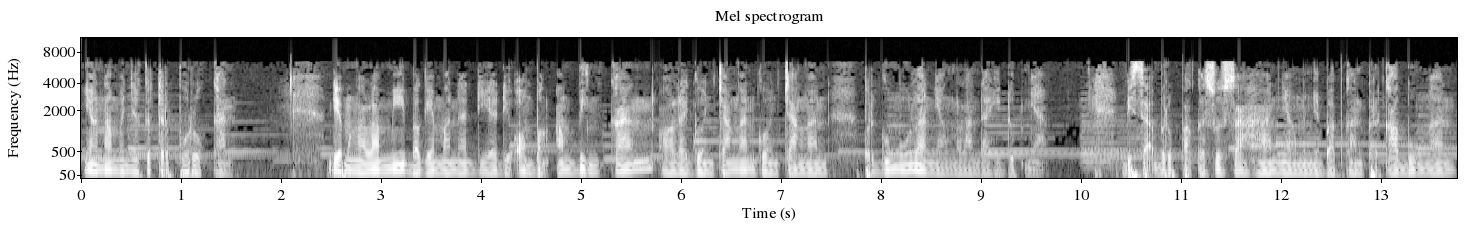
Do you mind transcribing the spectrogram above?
yang namanya keterpurukan dia mengalami bagaimana dia diombang-ambingkan oleh goncangan-goncangan pergumulan yang melanda hidupnya. Bisa berupa kesusahan yang menyebabkan perkabungan,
